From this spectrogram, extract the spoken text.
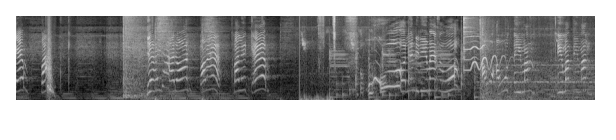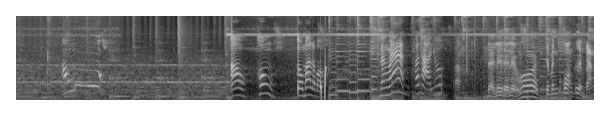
เกมปะย่าให้ทาโดนมาแม่มาเล่นเกมโอ้โหเล่นดีๆแม่สูเอาเอาตีมันตีมันตีมันเอาเอาพงโตมากแล้วบอกนางแม่เขาถ่ายอยู่อะได้เลยได้เลยโอ้ยจะเป็นห้องเอิ่นดัง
